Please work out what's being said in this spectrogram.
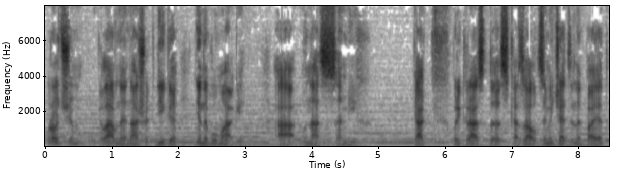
Впрочем, главная наша книга не на бумаге, а в нас самих. Как прекрасно сказал замечательный поэт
